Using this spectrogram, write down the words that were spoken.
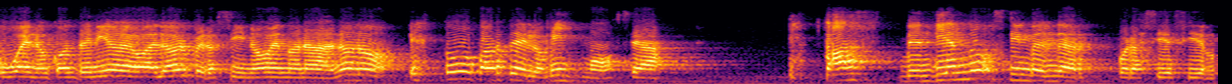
o bueno, contenido de valor, pero sí, no vendo nada. No, no, es todo parte de lo mismo. O sea, estás vendiendo sin vender, por así decirlo.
